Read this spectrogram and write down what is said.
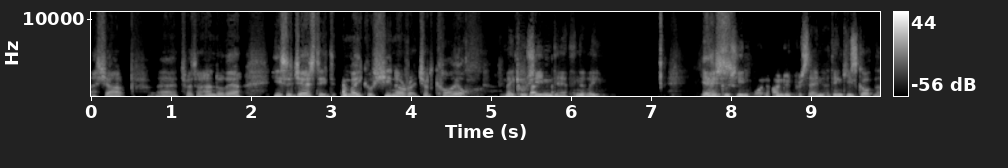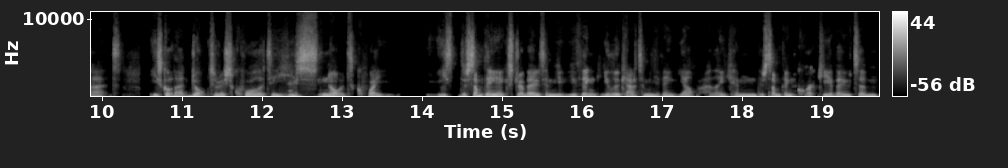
a sharp uh, Twitter handle there. He suggested Michael Sheen or Richard Coyle. Michael Sheen, definitely. Yes. Michael Sheen, one hundred percent. I think he's got that. He's got that doctorish quality. He's not quite. He's there's something extra about him. You, you think you look at him and you think, "Yep, I like him." There's something quirky about him,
